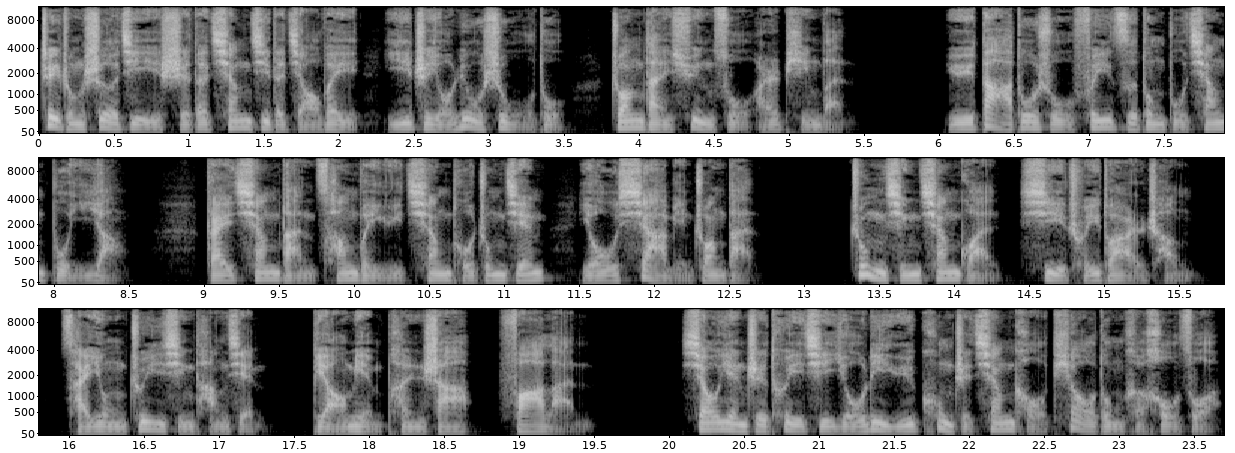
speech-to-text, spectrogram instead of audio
这种设计使得枪机的脚位移至有六十五度，装弹迅速而平稳。与大多数非自动步枪不一样，该枪弹仓位于枪托中间，由下面装弹。重型枪管系垂短而成，采用锥形膛线，表面喷砂发蓝。消焰制退气有利于控制枪口跳动和后坐，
